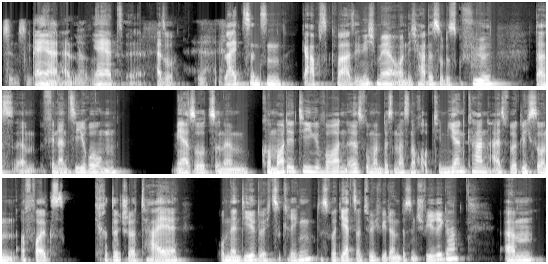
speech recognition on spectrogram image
Zinsen. Ja, ja, also, ja, ja, äh, also Leitzinsen gab es quasi nicht mehr und ich hatte so das Gefühl, dass ähm, Finanzierung mehr so zu einem Commodity geworden ist, wo man ein bisschen was noch optimieren kann, als wirklich so ein erfolgskritischer Teil, um den Deal durchzukriegen. Das wird jetzt natürlich wieder ein bisschen schwieriger. Ähm,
